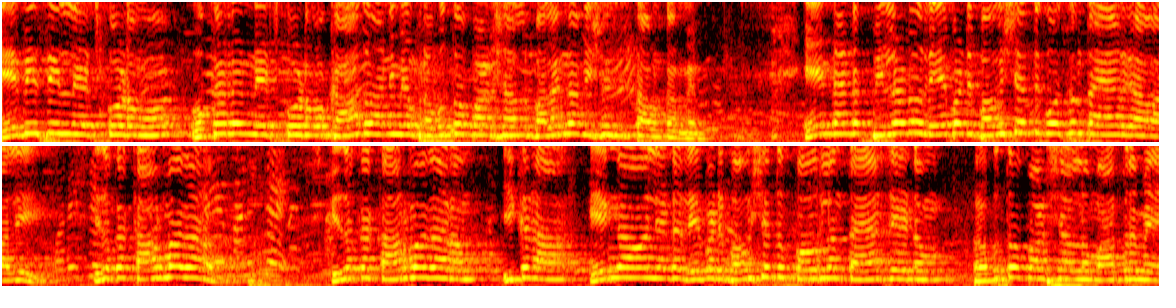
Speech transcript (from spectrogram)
ఏబీసీలు నేర్చుకోవడమో ఒకరిని నేర్చుకోవడమో కాదు అని మేము ప్రభుత్వ పాఠశాలలు బలంగా విశ్వసిస్తూ ఉంటాం మేము. ఏంటంటే పిల్లడు రేపటి భవిష్యత్తు కోసం తయారు కావాలి. ఇది ఒక కర్మాగారం. ఇదొక కర్మాగారం. ఇక్కడ ఏం కావాలి అంటే రేపటి భవిష్యత్తు పౌరులను తయారు చేయడం ప్రభుత్వ పాఠశాలలో మాత్రమే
